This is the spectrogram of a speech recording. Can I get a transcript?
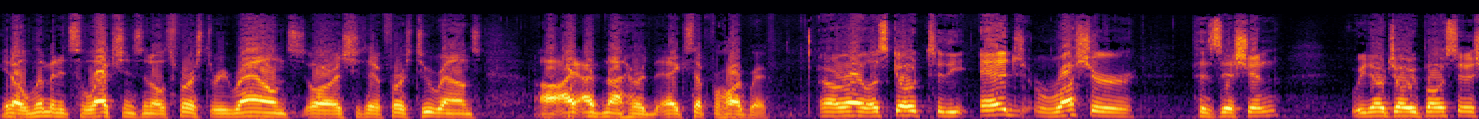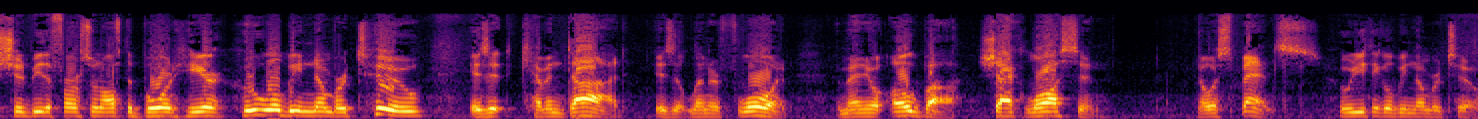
you know limited selections in those first three rounds, or I should say, first two rounds. Uh, I, have not heard except for Hargrave. All right, let's go to the edge rusher position. We know Joey Bosa should be the first one off the board here. Who will be number two? Is it Kevin Dodd? Is it Leonard Floyd? Emmanuel Ogbah? Shaq Lawson? Noah Spence. Who do you think will be number two?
